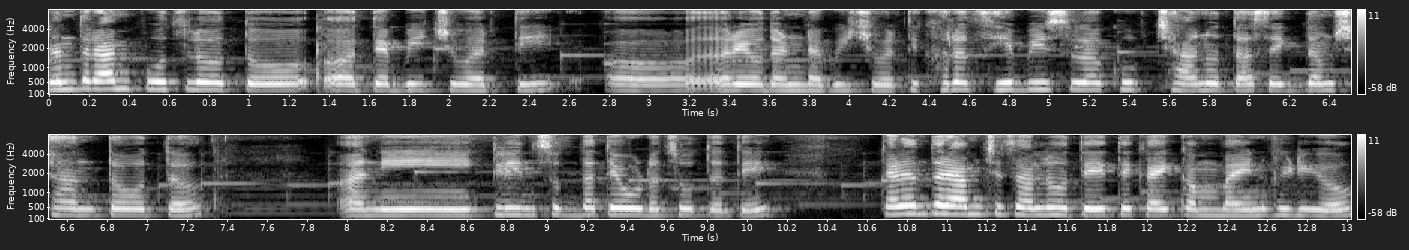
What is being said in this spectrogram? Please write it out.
नंतर आम्ही पोचलो होतो त्या बीचवरती रेवदंडा बीचवरती खरंच हे बीचला खूप छान होतं असं एकदम शांत होतं. आणि क्लीनसुद्धा तेवढंच होतं ते. त्यानंतर आमचे चालू होते ते काही कंबाईन व्हिडिओ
